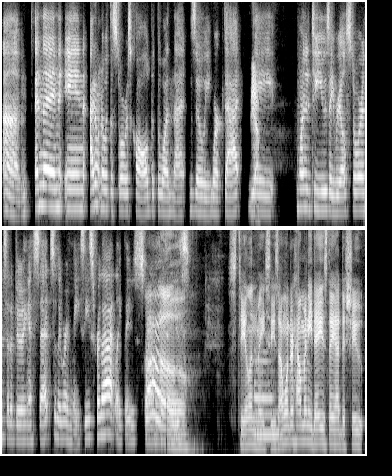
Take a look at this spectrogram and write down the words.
Um. And then in I don't know what the store was called, but the one that Zooey worked at, Yeah. they wanted to use a real store instead of doing a set, so they were in Macy's for that. Like they just stole Macy's. oh. Stealing Macy's. I Um, wonder how many days they had to shoot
